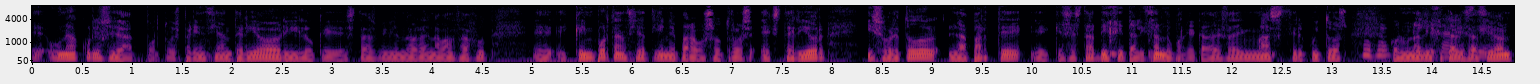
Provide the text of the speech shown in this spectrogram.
Eh, una curiosidad, por tu experiencia anterior y lo que estás viviendo ahora en Avanza Food, eh, ¿qué importancia tiene para vosotros exterior y sobre todo la parte eh, que se está digitalizando? Porque cada vez hay más circuitos con una digitalización,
